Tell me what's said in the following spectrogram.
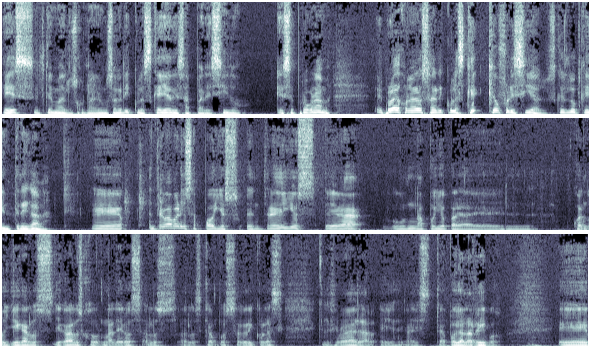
es el tema de los jornaleros agrícolas, que haya desaparecido ese programa. El programa de jornaleros agrícolas, ¿qué, qué ofrecía? ¿Qué es lo que entregaba? Eh, entregaba varios apoyos, entre ellos era un apoyo para el, cuando llegan los, llegaban los jornaleros a los, campos agrícolas, que les llamaba eh, este apoyo al arribo. Eh,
